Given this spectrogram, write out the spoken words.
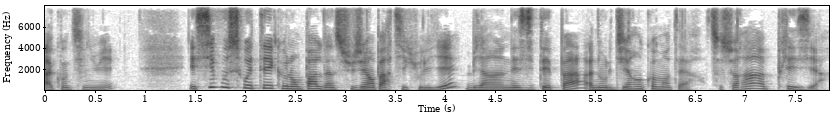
à continuer. Et si vous souhaitez que l'on parle d'un sujet en particulier, bien n'hésitez pas à nous le dire en commentaire, ce sera un plaisir.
